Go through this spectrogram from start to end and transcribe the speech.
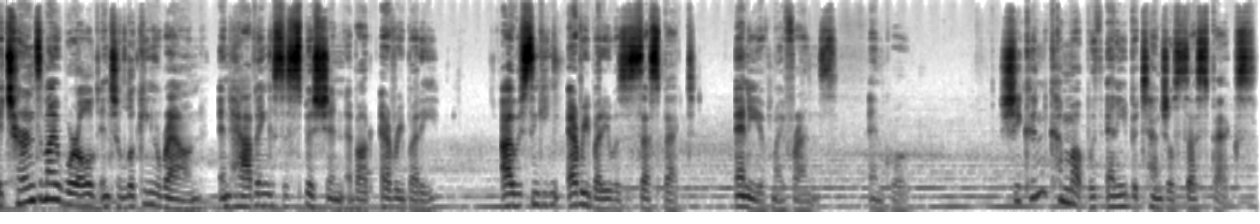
It turns my world into looking around and having a suspicion about everybody. I was thinking everybody was a suspect, any of my friends, end quote. She couldn't come up with any potential suspects,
